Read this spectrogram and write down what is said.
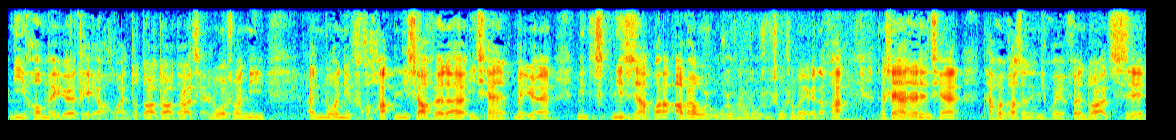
你以后每月得要还多多少多少多少钱。如果说你呃，如果你花你消费了一千美元，你只你只想还二百五十五十五十五十美元的话，那剩下这些钱，他会告诉你你会分多少期，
